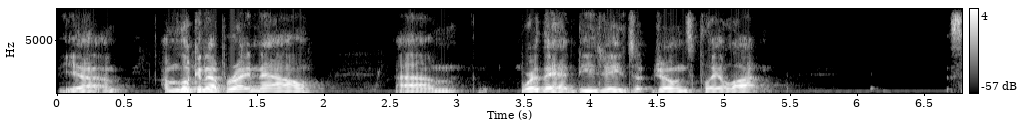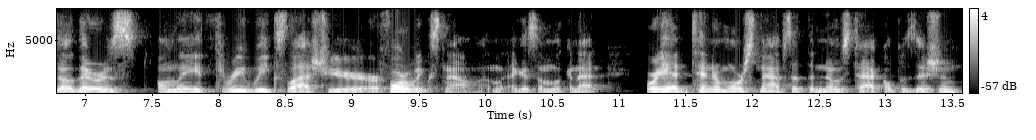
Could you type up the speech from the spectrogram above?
Yeah, I'm, I'm looking up right now um, where they had DJ Jones play a lot. So there was only three weeks last year, or four weeks now, I guess I'm looking at, where he had 10 or more snaps at the nose tackle position.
